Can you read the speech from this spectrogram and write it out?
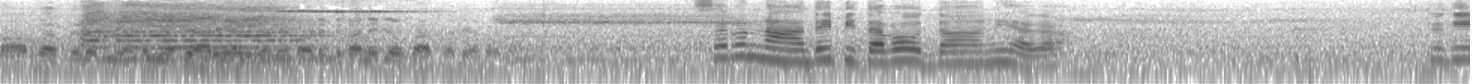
ਬਾਪ ਵਾਸਤੇ ਤਾਂ ਧੀਆਂ ਬੜੀਆਂ ਪਿਆਰੀਆਂ ਹੋਈਆਂ ਨੇ ਤੁਹਾਡੇ ਪਿਤਾ ਨੇ ਕਿਉਂ ਸਾਥ ਛੱਡਿਆ ਤੁਹਾਡਾ? ਸਰ ਉਹ ਨਾਂ ਦਾ ਹੀ ਪਿਤਾ ਵਾ ਉਦਾਂ ਨਹੀਂ ਹੈਗਾ। ਕਿਉਂਕਿ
